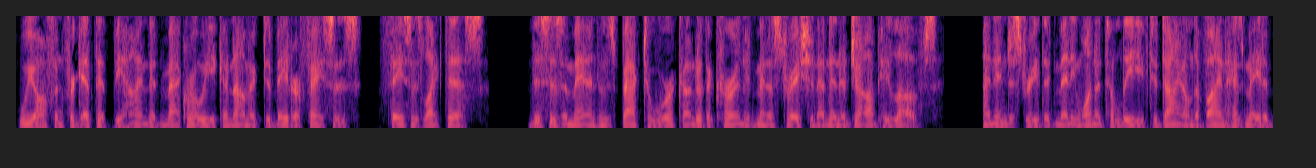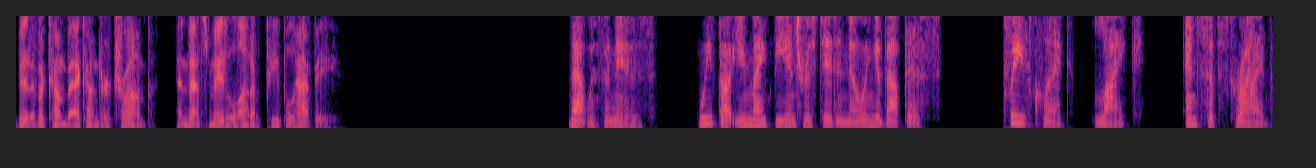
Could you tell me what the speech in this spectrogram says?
we often forget that behind that macroeconomic debate are faces, faces like this. This is a man who's back to work under the current administration and in a job he loves. An industry that many wanted to leave to die on the vine has made a bit of a comeback under Trump, and that's made a lot of people happy. That was the news. We thought you might be interested in knowing about this. Please click like and subscribe.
